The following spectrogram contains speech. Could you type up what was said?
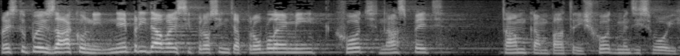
Prestupuješ zákony, nepridávaj si prosím ťa problémy, choď naspäť tam, kam patríš, choď medzi svojich.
